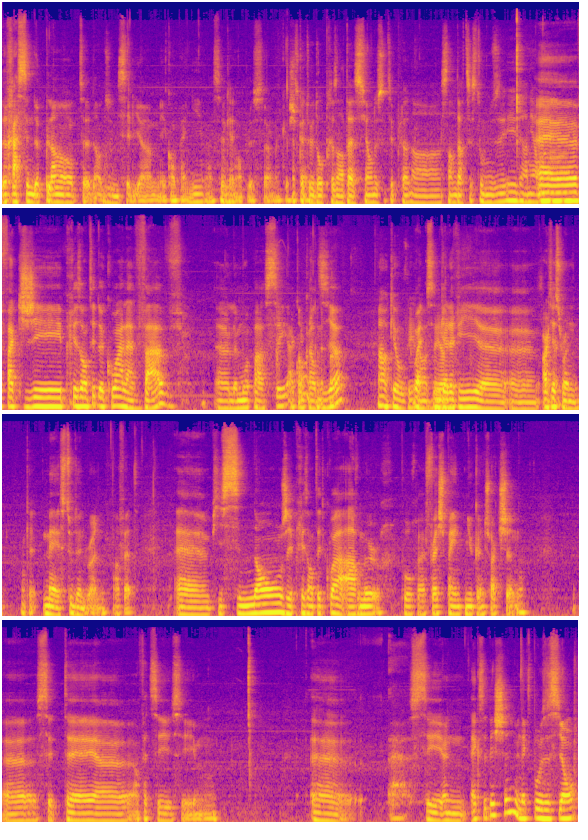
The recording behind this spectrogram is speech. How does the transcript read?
racines de plantes dans du mycélium et compagnie. hein, C'est Ok. vraiment plus là, que je Est-ce que tu as eu d'autres présentations de ce type-là dans le centre d'artistes au musée dernièrement? Euh, fait que j'ai présenté de quoi à la VAV euh, le mois passé à connais Concordia. Ah, ok, oui. Ouais, ah, c'est une galerie euh, euh, artist run, Ok. mais student run en fait. Puis sinon, j'ai présenté de quoi à Armure pour Fresh Paint New Construction. C'était. en fait, c'est. C'est euh, euh, c'est une exhibition, une exposition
